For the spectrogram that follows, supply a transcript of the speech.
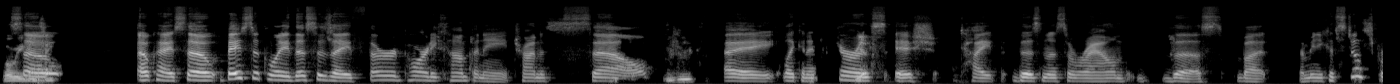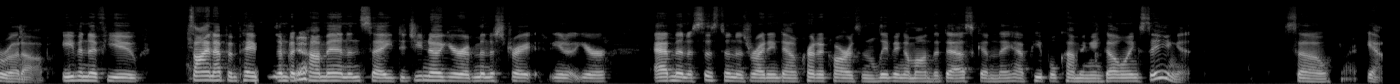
What were so, you going to say Okay, so basically, this is a third party company trying to sell mm-hmm a like an insurance ish type business around this, but I mean, you could still screw it up, even if you sign up and pay for them to yeah. come in and say, "Did you know your administrate, you know, your admin assistant is writing down credit cards and leaving them on the desk, and they have people coming and going, seeing it." So, right. yeah,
